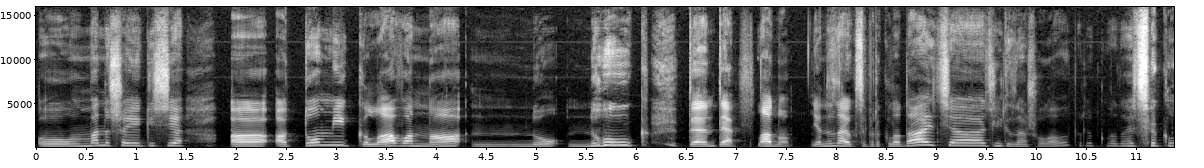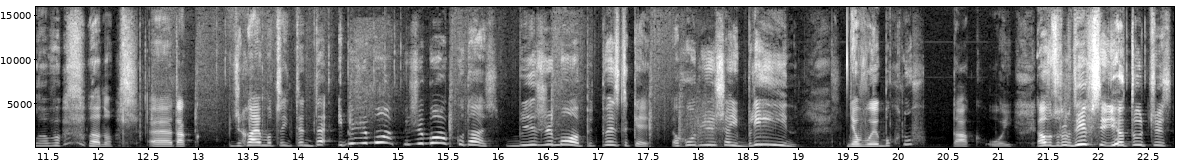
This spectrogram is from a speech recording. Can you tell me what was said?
о, у мене ще якісь є Atomic Lava на no, Nuke TNT. Ладно, я не знаю, як це перекладається. Тільки знаю, що лава перекладається як лава. Ладно, е, так, чекаємо цей ТНТ і біжимо, біжимо кудись. Біжимо, підписники. Я хочу ще й, блін. Я вибухнув. Так, ой. Я возродився, я тут щось.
